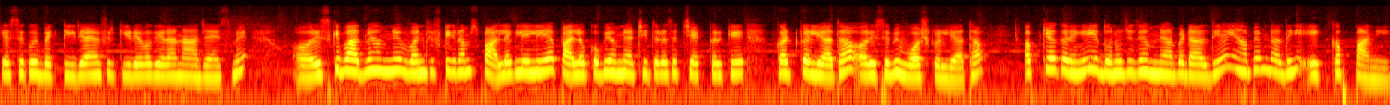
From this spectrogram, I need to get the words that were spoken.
कैसे कोई बैक्टीरिया या फिर कीड़े वगैरह ना आ जाए इसमें। और इसके बाद में हमने 150 ग्राम्स पालक ले लिया है। पालक को भी हमने अच्छी तरह से चेक करके कट कर लिया था और इसे भी वॉश कर लिया था। अब क्या करेंगे? ये दोनों चीज़ें हमने यहाँ पे डाल दिया। यहाँ पे हम डाल देंगे एक कप पानी।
